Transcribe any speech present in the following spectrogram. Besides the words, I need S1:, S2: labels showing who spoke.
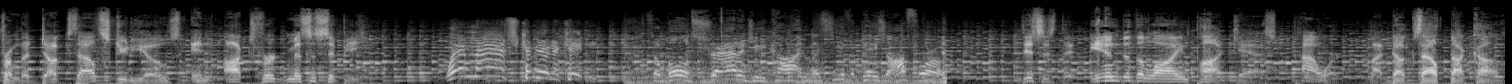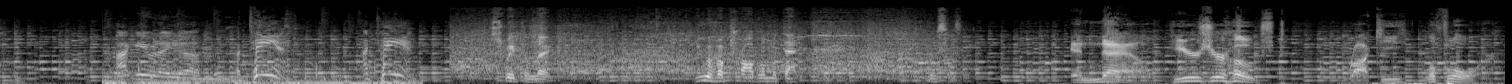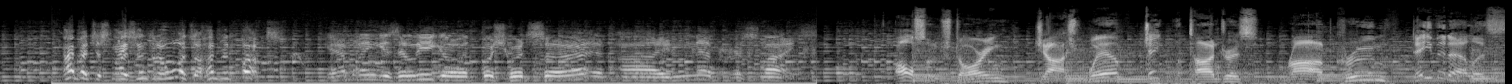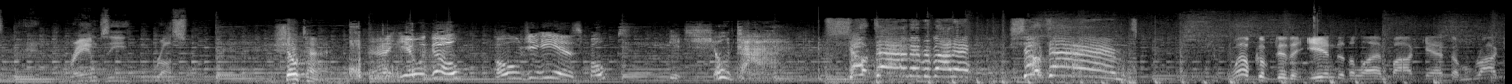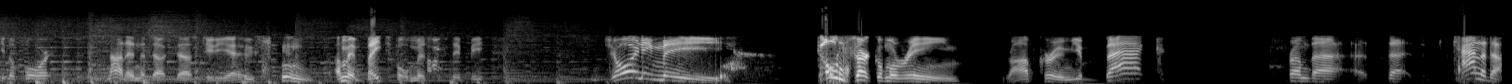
S1: From the Duck South Studios in Oxford, Mississippi,
S2: We're mass communicating.
S3: It's a bold strategy, Cotton. Let's see if it pays off for him.
S1: this is the End of the Line podcast, powered by DuckSouth.com.
S4: I give it a uh, a ten, a ten.
S5: Sweep the leg. You have a problem with that? Listen,
S1: And now, here's your host, Rocky LaFleur.
S6: I bet you slice into the woods a hundred bucks.
S7: Gambling is illegal at Bushwood, sir, and I never slice.
S1: Also starring Josh Webb, Jake Latondras, Rob Croom, David Ellis, and Ramsey Russell.
S5: Showtime.
S7: All right, here we go. Hold your ears, folks. It's showtime.
S3: Showtime, everybody! Showtime!
S1: Welcome to the End of the Line podcast. I'm Rocky LaFleur, not in the Duck Studios. I'm in Batesville, Mississippi. Joining me, Golden Circle Marine, Rob Croom. You back from the the Canada?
